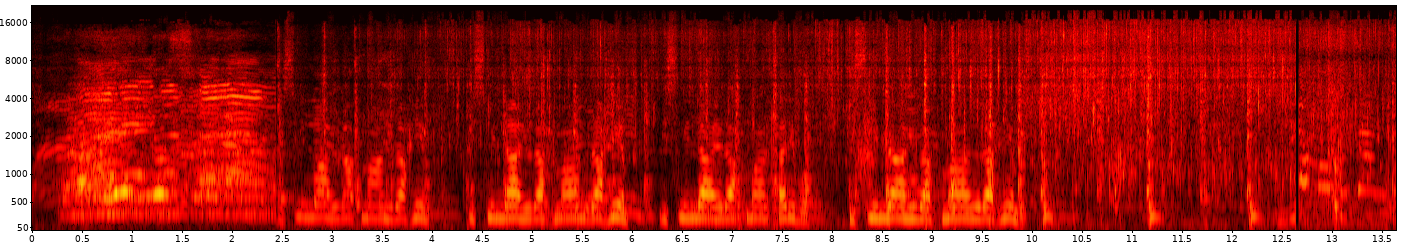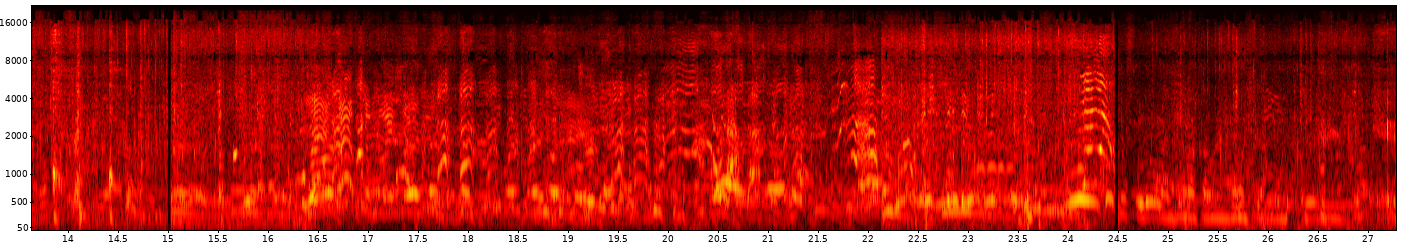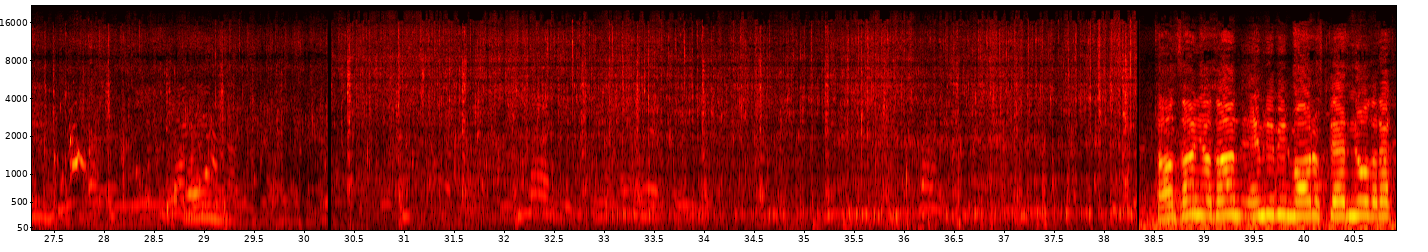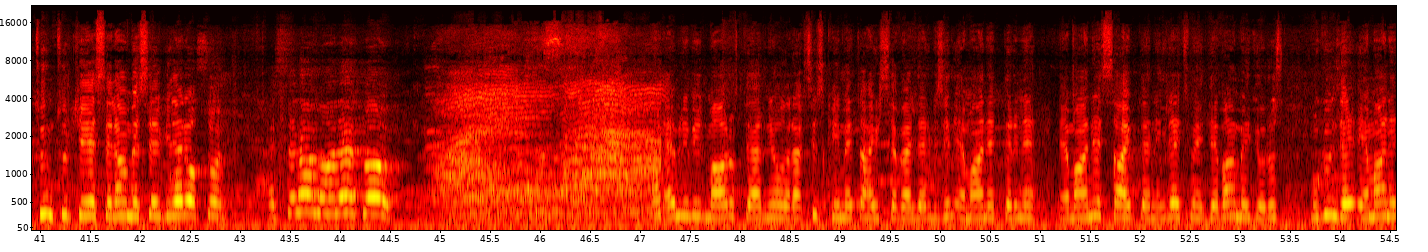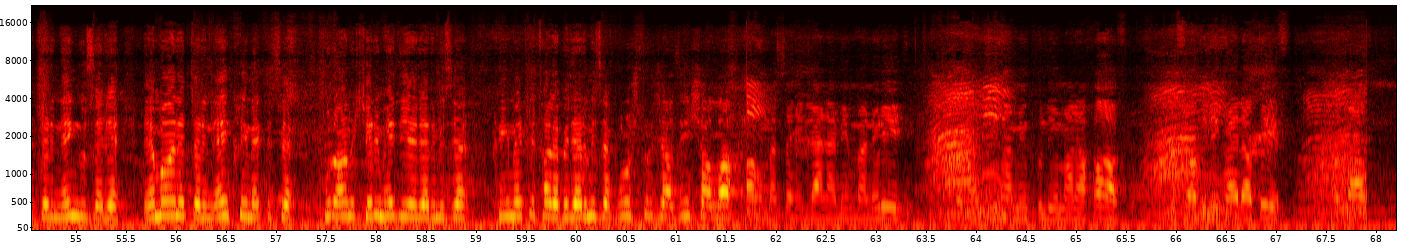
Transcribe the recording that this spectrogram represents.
Bismillahirrahmanirrahim. Bismillahirrahmanirrahim. Bismillahirrahman karibu. Bismillahirrahmanirrahim. Tanzanya'dan Emri Bil Maruf Derneği olarak tüm Türkiye'ye selam ve sevgiler olsun. Esselamu Aleyküm. Emri Bil Maruf Derneği olarak siz kıymetli hayırseverlerimizin emanetlerini emanet sahiplerine iletmeye devam ediyoruz. Bugün de emanetlerin en güzeli, emanetlerin en kıymetlisi Kur'an-ı Kerim hediyelerimize kıymetli talebelerimizle buluşturacağız inşallah. Allahümme sehillana mimma nurid. Amin. min kulli ma nakhaf. Bi fadlika. Allah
